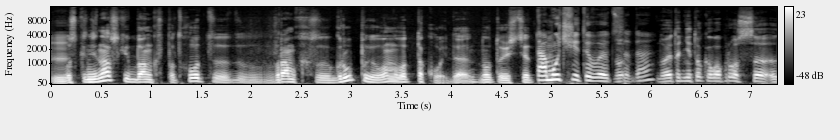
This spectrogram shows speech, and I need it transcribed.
Mm. У скандинавских банков подход э, в рамках группы, он вот такой, да. Ну, то есть это... Там учитываются, но, да? Но это не только вопрос, э,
